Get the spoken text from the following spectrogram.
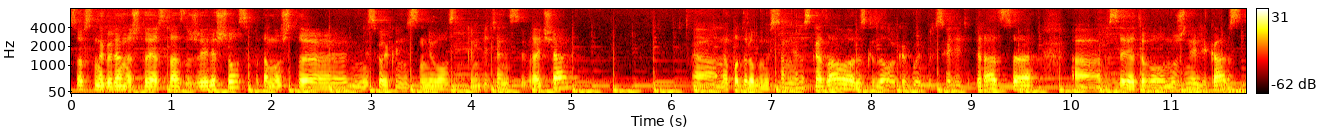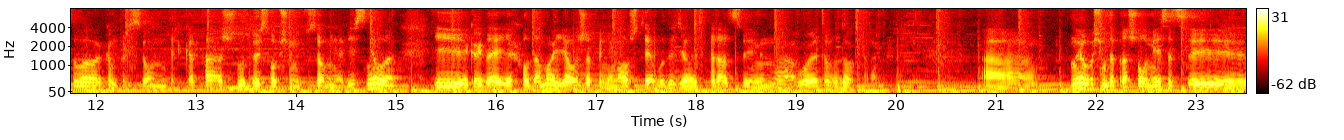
Собственно говоря, на что я сразу же и решился, потому что нисколько не сомневался в компетенции врача. А, Она подробно все мне рассказала, рассказала, как будет происходить операция, а, посоветовала нужные лекарства, компрессионный трикотаж, ну, то есть, в общем, все мне объяснила. И когда я ехал домой, я уже понимал, что я буду делать операцию именно у этого доктора. Ну и, в общем-то, прошел месяц, и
